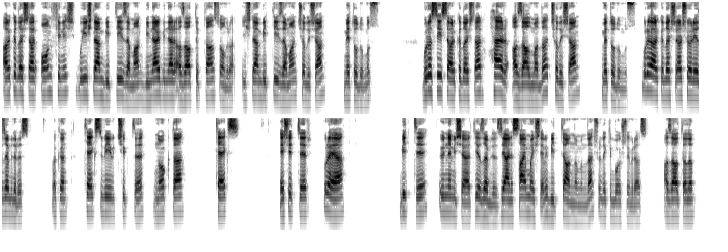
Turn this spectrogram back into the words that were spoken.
Arkadaşlar on finish bu işlem bittiği zaman biner biner azalttıktan sonra işlem bittiği zaman çalışan metodumuz. Burası ise arkadaşlar her azalmada çalışan metodumuz. Buraya arkadaşlar şöyle yazabiliriz. Bakın text view çıktı nokta text eşittir. Buraya bitti ünlem işareti yazabiliriz. Yani sayma işlemi bitti anlamında. Şuradaki boşluğu biraz azaltalım.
